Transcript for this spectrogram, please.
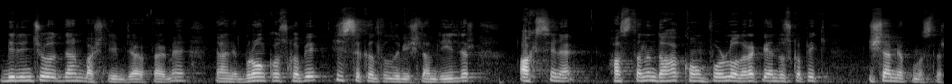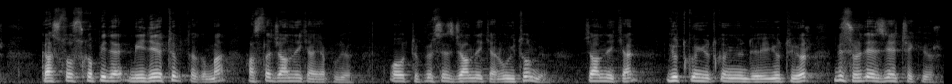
Birinciden başlayayım cevap vermeye. Yani bronkoskopi hiç sıkıntılı bir işlem değildir. Aksine hastanın daha konforlu olarak bir endoskopik işlem yapılmasıdır. Gastroskopi de mideye tüp takılma hasta canlıyken yapılıyor. O tüpü siz canlıyken uyutulmuyor. Canlıyken yutkun yutkun yutuyor. Bir sürü de eziyet çekiyor.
